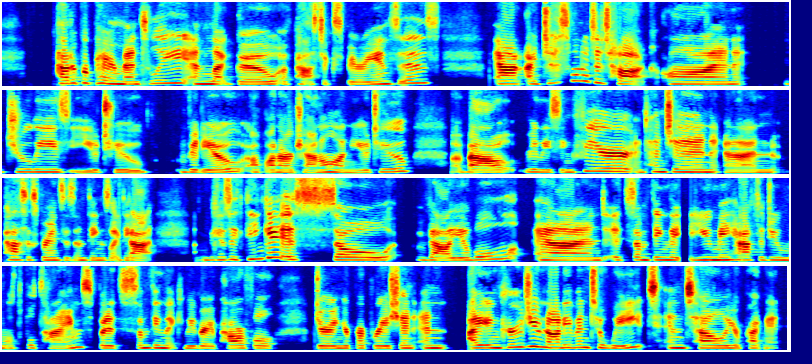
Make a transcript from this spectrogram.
how to prepare mentally and let go of past experiences. And I just wanted to talk on Julie's YouTube video up on our channel on YouTube about releasing fear and tension and past experiences and things like that because I think it is so valuable and it's something that you may have to do multiple times, but it's something that can be very powerful during your preparation. And I encourage you not even to wait until you're pregnant,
